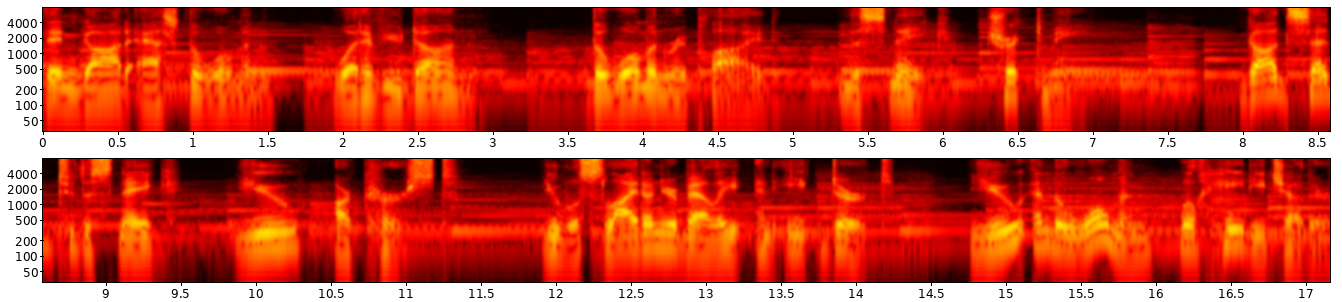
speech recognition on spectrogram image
Then God asked the woman, What have you done? The woman replied, The snake tricked me. God said to the snake, You are cursed. You will slide on your belly and eat dirt you and the woman will hate each other,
